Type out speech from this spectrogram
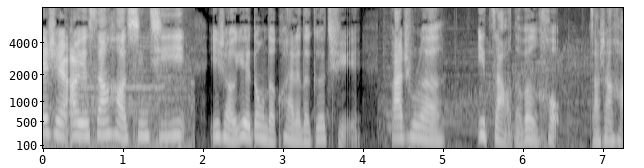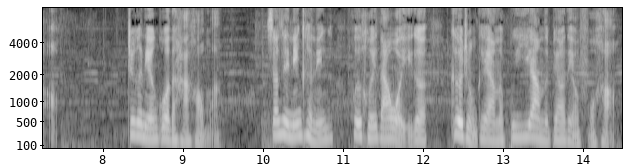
今天是二月三号，星期一。一首悦动的快乐的歌曲，发出了一早的问候：“早上好。”这个年过得还好吗？相信您肯定会回答我一个各种各样的不一样的标点符号。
